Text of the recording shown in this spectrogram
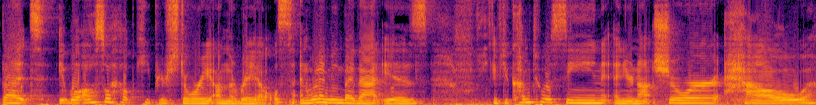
but it will also help keep your story on the rails. And what I mean by that is if you come to a scene and you're not sure how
